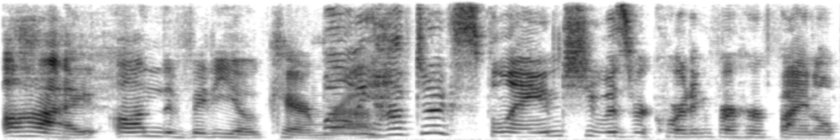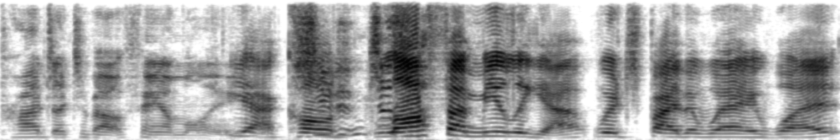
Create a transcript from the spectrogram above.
eye on the video camera Well, we have to explain she was recording for her final project about family. yeah called just- la familia which by the way what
